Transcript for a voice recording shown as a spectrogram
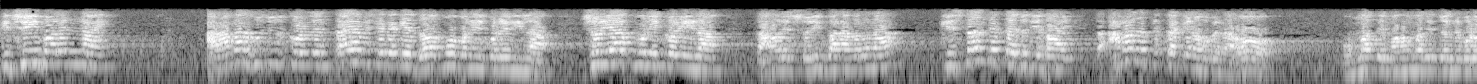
কিছুই বলেন নাই, আর আমার হুজুর করলেন, তাই আমি সেটাকে ধর্ম মনে করে নিলাম, শরিয়াত মনে করে নিলাম, তাহলে শরীফ বানা হলো না? খ্রিস্টানদেরটা যদি হয়, তা আমাদেরটা কেন হবে না? ও, উম্মাতে মোহাম্মদের জন্য বড়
